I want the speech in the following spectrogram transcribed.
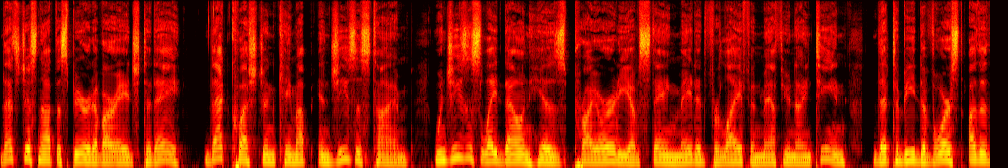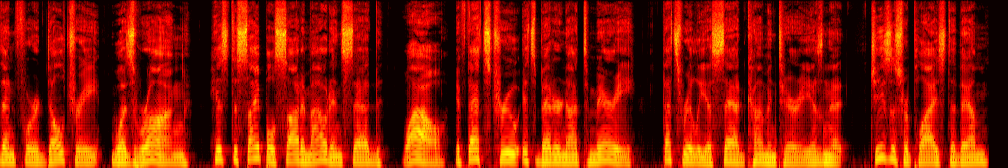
That's just not the spirit of our age today. That question came up in Jesus' time. When Jesus laid down his priority of staying mated for life in Matthew 19, that to be divorced other than for adultery was wrong, his disciples sought him out and said, Wow, if that's true, it's better not to marry. That's really a sad commentary, isn't it? Jesus replies to them,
